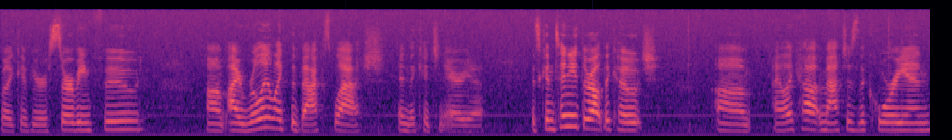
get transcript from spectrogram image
like if you're serving food. Um, I really like the backsplash in the kitchen area. It's continued throughout the coach. Um, I like how it matches the Corian.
